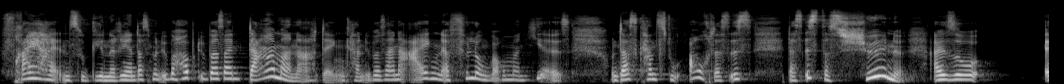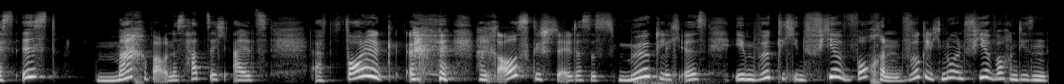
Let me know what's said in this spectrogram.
Freiheiten zu generieren, dass man überhaupt über sein Dharma nachdenken kann, über seine eigene Erfüllung, warum man hier ist. Und das kannst du auch. Das ist, das ist das Schöne. Also, es ist machbar. Und es hat sich als Erfolg herausgestellt, dass es möglich ist, eben wirklich in vier Wochen, wirklich nur in vier Wochen diesen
